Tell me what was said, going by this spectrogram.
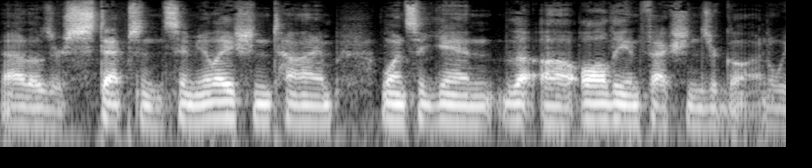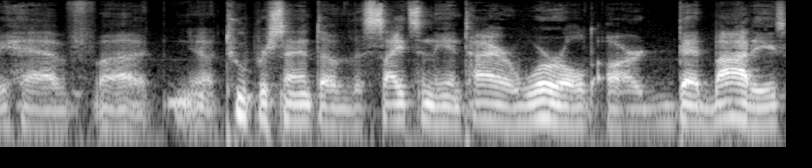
Uh, those are steps in simulation time. Once again, the, uh, all the infections are gone. We have uh, you know two percent of the sites in the entire world are dead bodies,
